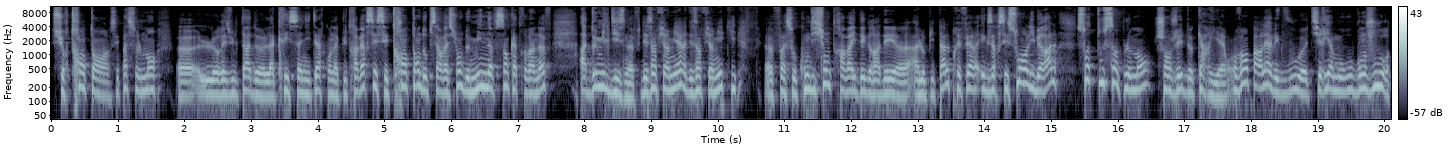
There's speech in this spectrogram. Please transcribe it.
sur 30 ans. Ce n'est pas seulement euh, le résultat de la crise sanitaire qu'on a pu traverser, c'est 30 ans d'observation de 1989 à 2019. Des infirmières et des infirmiers qui face aux conditions de travail dégradées à l'hôpital, préfèrent exercer soit en libéral, soit tout simplement changer de carrière. On va en parler avec vous, Thierry Amourou. Bonjour.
